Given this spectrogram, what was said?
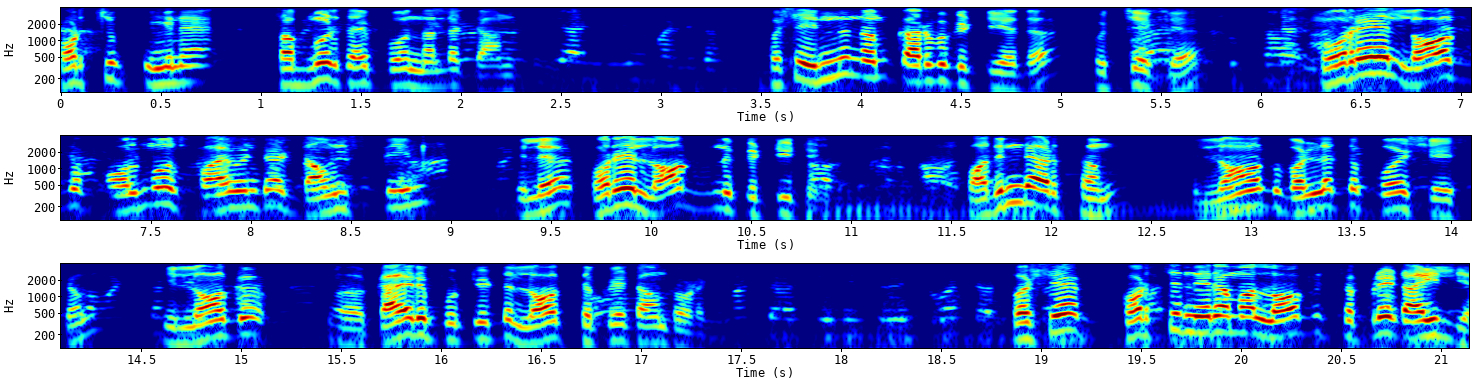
കുറച്ച് ഇങ്ങനെ സബ്മേഴ്സ് ആയി പോകാൻ നല്ല ചാൻസ് ഉണ്ട്. പക്ഷെ ഇന്ന് നമുക്ക് അറിവ് കിട്ടിയത് ഉച്ചയ്ക്ക് കുറെ logs almost five hundred down stream ഇതിൽ കുറെ ലോഗ്സ് ഇന്ന് കിട്ടിയിട്ടുണ്ട്. അപ്പൊ അതിന്റെ അർത്ഥം ലോഗ് വെള്ളത്തിൽ പോയ ശേഷം ഈ ലോഗ് കയറ് പൊട്ടിയിട്ട് ലോക്ക് സെപ്പറേറ്റ് ആവാൻ തുടങ്ങി. പക്ഷെ കുറച്ച് നേരം ആ ലോക്ക് സെപ്പറേറ്റ് ആയില്ല.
